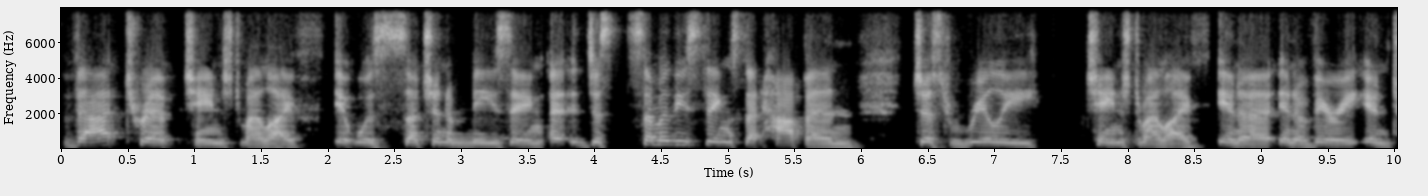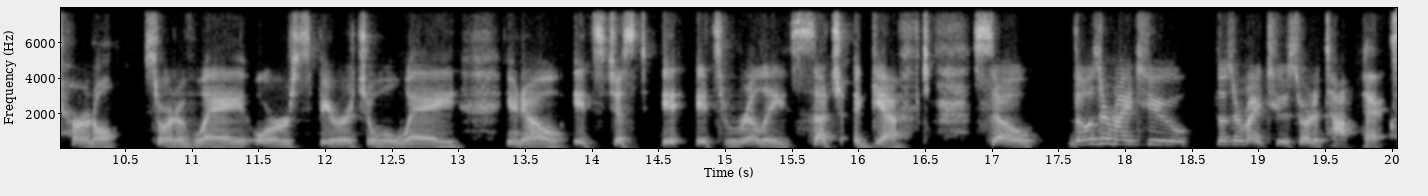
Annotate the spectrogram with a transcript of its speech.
that trip changed my life. It was such an amazing, uh, just some of these things that happen just really changed my life in a in a very internal sort of way or spiritual way you know it's just it, it's really such a gift so those are my two those are my two sort of top picks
